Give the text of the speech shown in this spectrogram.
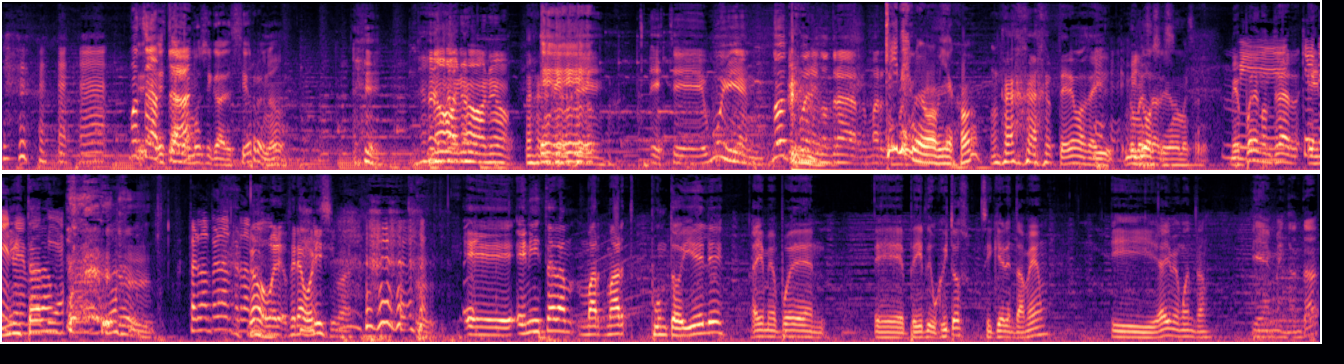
Eh, up, ¿Esta es la música del cierre, no? No, no, no. Eh, este, muy bien. ¿Dónde te pueden encontrar, Marco? viejo? Tenemos ahí No mil me voces. salió, no me. Me pueden encontrar ¿Quién en nuevo Instagram. Perdón, perdón, perdón. No, bueno, era buenísima. Eh, en Instagram, markmart.il. Ahí me pueden eh, pedir dibujitos si quieren también. Y ahí me encuentran. Bien, me encanta.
